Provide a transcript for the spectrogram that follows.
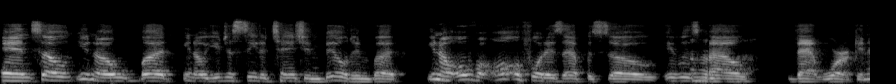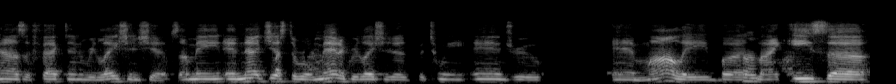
And so, you know, but you know, you just see the tension building. But you know, overall for this episode, it was mm-hmm. about that work and how it's affecting relationships. I mean, and not just the romantic relationship between Andrew and Molly, but mm-hmm. like Issa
